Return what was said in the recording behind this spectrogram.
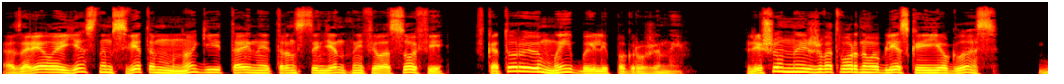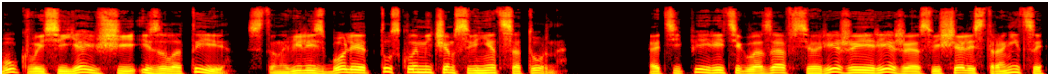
озаряла ясным светом многие тайны трансцендентной философии, в которую мы были погружены. Лишенные животворного блеска ее глаз, буквы, сияющие и золотые, становились более тусклыми, чем свинец Сатурна. А теперь эти глаза все реже и реже освещали страницы,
